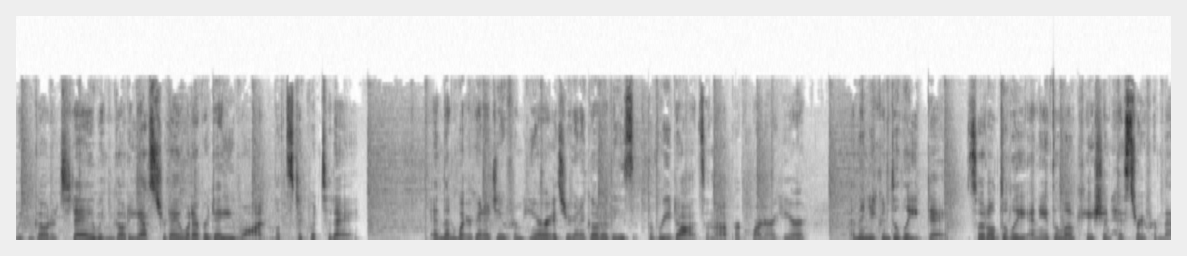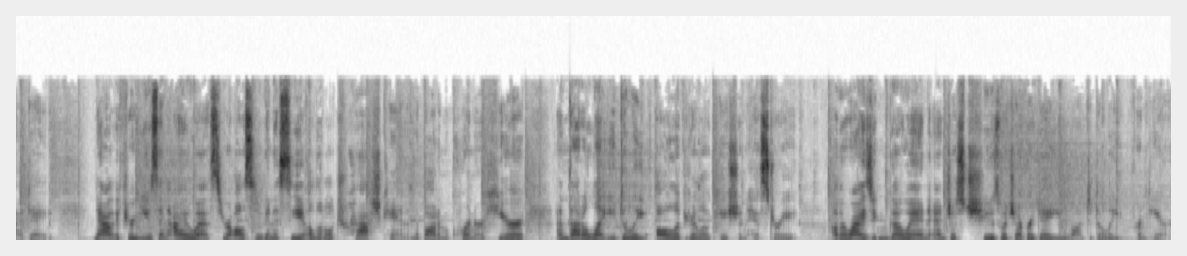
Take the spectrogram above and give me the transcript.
we can go to today, we can go to yesterday, whatever day you want. Let's stick with today. And then what you're going to do from here is you're going to go to these three dots in the upper corner here and then you can delete day. So it'll delete any of the location history from that day. Now, if you're using iOS, you're also going to see a little trash can in the bottom corner here, and that'll let you delete all of your location history. Otherwise, you can go in and just choose whichever day you want to delete from here.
